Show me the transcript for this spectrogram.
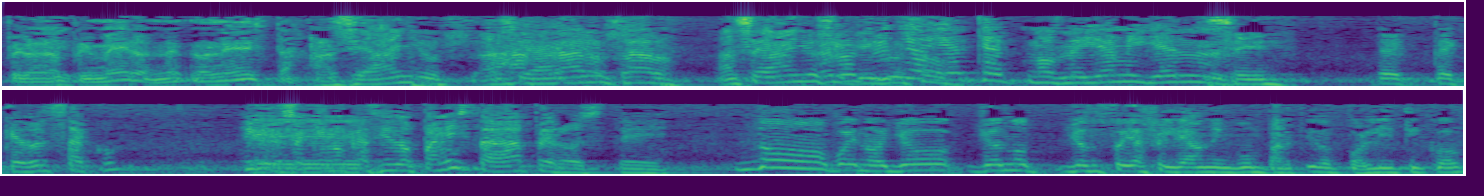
Pero en la primera, no en esta. Hace años, hace años. Claro, Hace años. Pero que incluso... ayer que nos leía Miguel, sí. te, quedó el saco. Y yo sé que nunca ha sido panista, pero este... No, bueno, yo, yo no, yo no estoy afiliado a ningún partido político,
